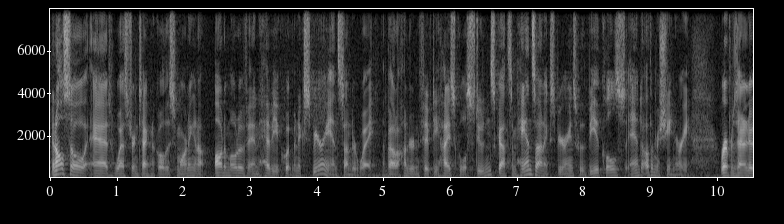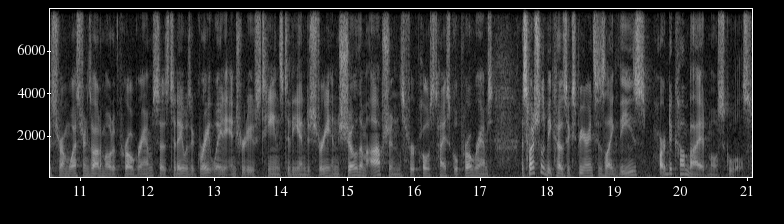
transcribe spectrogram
And also at Western Technical this morning, an automotive and heavy equipment experience underway. About 150 high school students got some hands-on experience with vehicles and other machinery. Representatives from Western's automotive program says today was a great way to introduce teens to the industry and show them options for post-high school programs, especially because experiences like these hard to come by at most schools.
